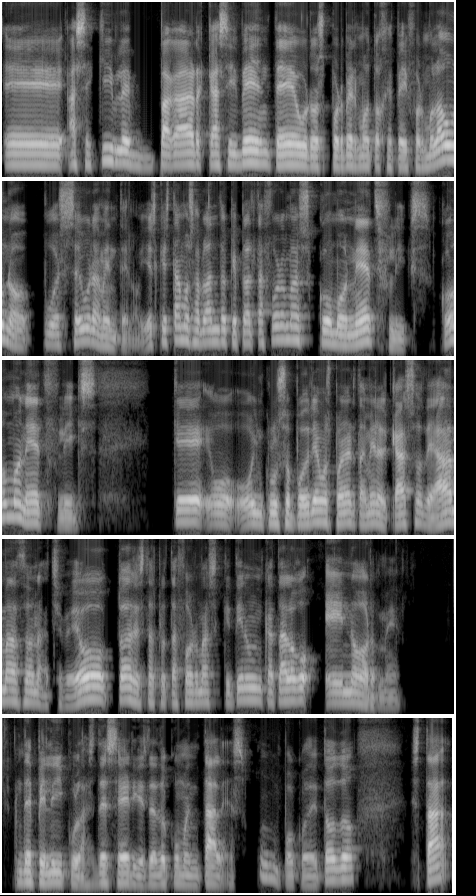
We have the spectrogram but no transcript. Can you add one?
eh, asequible pagar casi 20 euros por ver MotoGP y Fórmula 1? Pues seguramente no. Y es que estamos hablando que plataformas como Netflix, como Netflix, que, o, incluso podríamos poner también el caso de Amazon, HBO, todas estas plataformas que tienen un catálogo enorme de películas, de series, de documentales, un poco de todo, está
